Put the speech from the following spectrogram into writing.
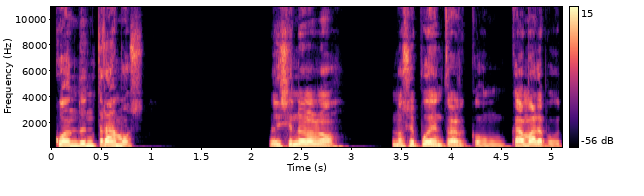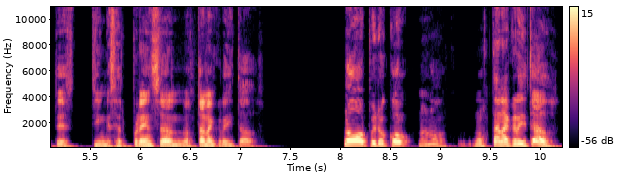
Cuando entramos, nos dicen, no, no, no, no se puede entrar con cámara porque ustedes tienen que ser prensa, no están acreditados. No, pero ¿cómo? No, no, no están acreditados.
